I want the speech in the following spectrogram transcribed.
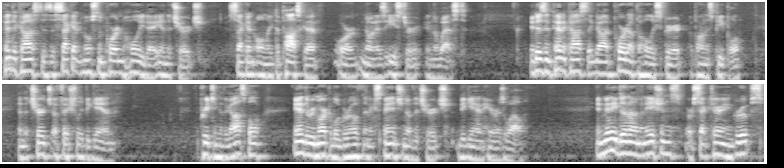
Pentecost is the second most important holy day in the church, second only to Pascha, or known as Easter in the West. It is in Pentecost that God poured out the Holy Spirit upon his people, and the church officially began. The preaching of the gospel and the remarkable growth and expansion of the church began here as well. In many denominations or sectarian groups,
